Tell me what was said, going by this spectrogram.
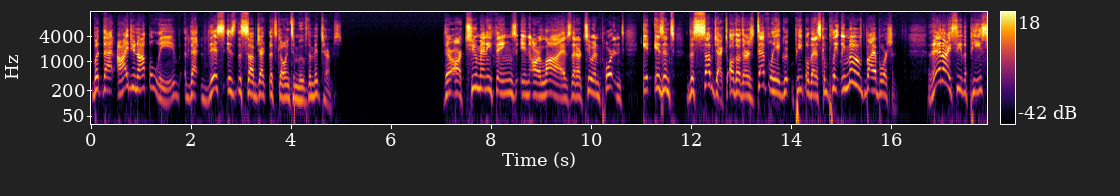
but that I do not believe that this is the subject that's going to move the midterms. There are too many things in our lives that are too important. It isn't the subject, although there's definitely a group of people that is completely moved by abortion. Then I see the piece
